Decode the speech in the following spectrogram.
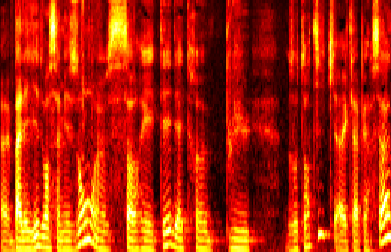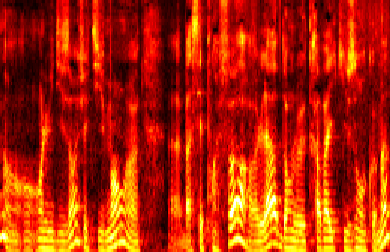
Euh, balayer devant sa maison, euh, ça aurait été d'être plus authentique avec la personne en, lui disant effectivement bah, ses points forts là dans le travail qu'ils ont en commun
